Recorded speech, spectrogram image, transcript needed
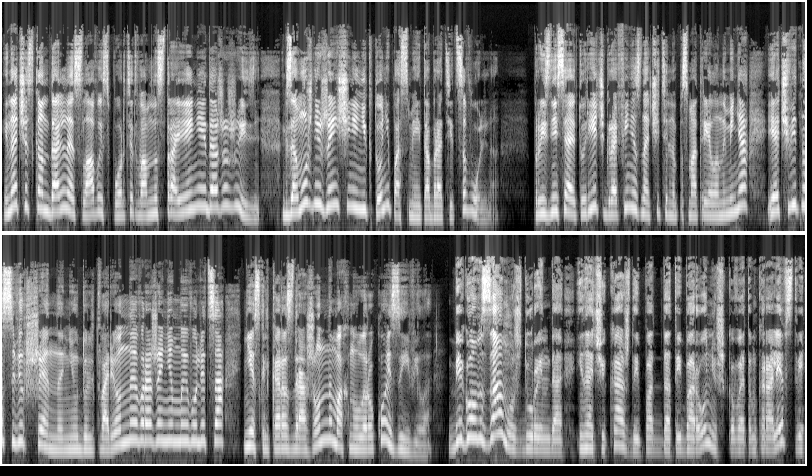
иначе скандальная слава испортит вам настроение и даже жизнь. К замужней женщине никто не посмеет обратиться вольно. Произнеся эту речь, графиня значительно посмотрела на меня и, очевидно, совершенно неудовлетворенная выражением моего лица, несколько раздраженно махнула рукой и заявила. «Бегом замуж, дурында, иначе каждый поддатый баронишка в этом королевстве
